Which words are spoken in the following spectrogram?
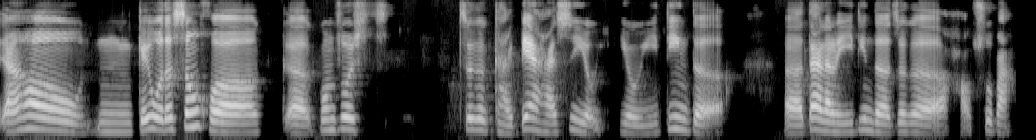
然后，嗯，给我的生活，呃，工作这个改变还是有有一定的呃带来了一定的这个好处吧。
